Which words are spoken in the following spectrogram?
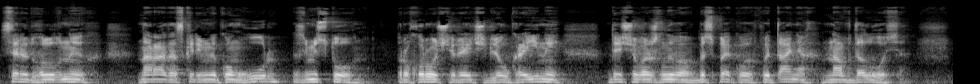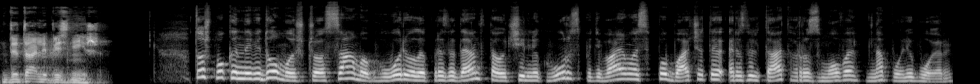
Серед головних нарада з керівником ГУР змістовно про хороші речі для України. Дещо важливе в безпекових питаннях нам вдалося. Деталі пізніше. Тож, поки невідомо, що саме обговорювали президент та очільник ГУР, сподіваємось побачити результат розмови на полі бою.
